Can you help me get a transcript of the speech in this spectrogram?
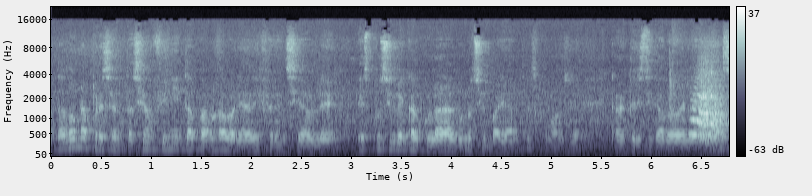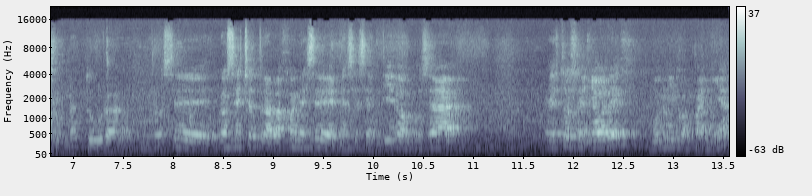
Dada una presentación finita para una variedad diferenciable, ¿es posible calcular algunos invariantes, como característica doble, asignatura? No se, no se ha hecho trabajo en ese, en ese sentido. O sea, estos señores, Boone y compañía,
